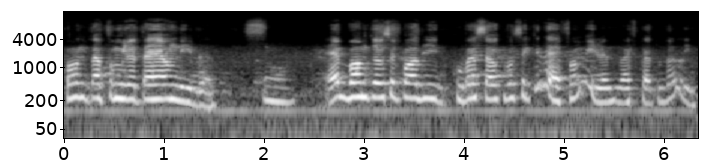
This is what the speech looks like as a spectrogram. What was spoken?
quando a família está reunida. Sim. É bom porque você pode conversar o que você quiser, família, vai ficar tudo ali.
